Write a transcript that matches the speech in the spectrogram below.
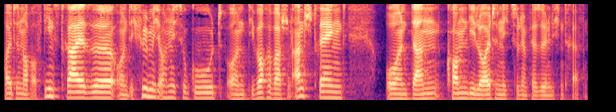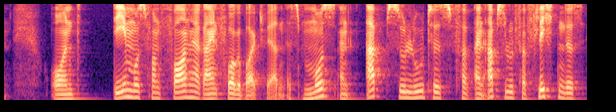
heute noch auf Dienstreise und ich fühle mich auch nicht so gut und die Woche war schon anstrengend und dann kommen die Leute nicht zu den persönlichen Treffen. Und dem muss von vornherein vorgebeugt werden. Es muss ein absolutes, ein absolut verpflichtendes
